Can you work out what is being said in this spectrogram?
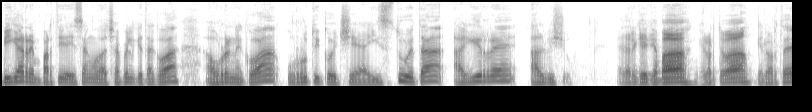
bigarren partida izango da txapelketakoa, aurrenekoa, urrutiko etxea iztu eta agirre albixu. Ederki kepa, gero arte ba. Gero arte.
